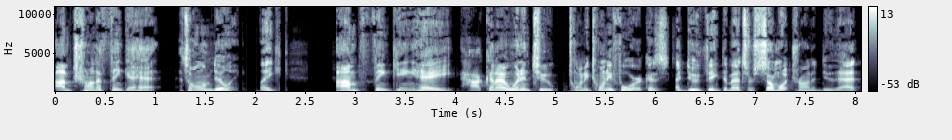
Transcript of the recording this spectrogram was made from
I'm trying to think ahead. That's all I'm doing. Like, I'm thinking, hey, how can I win into 2024? Because I do think the Mets are somewhat trying to do that.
